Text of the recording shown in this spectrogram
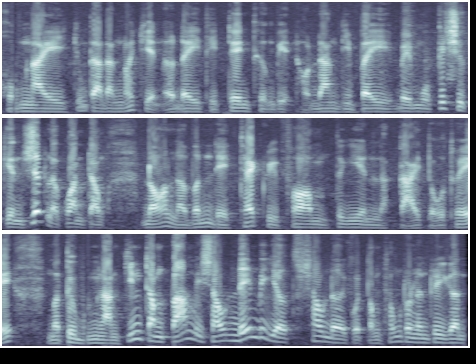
Hôm nay chúng ta đang nói chuyện ở đây thì trên Thượng viện họ đang debate về một cái sự kiện rất là quan trọng đó là vấn đề tax reform, tuy nhiên là cải tổ thuế mà từ 1986 đến bây giờ sau đời của Tổng thống Ronald Reagan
